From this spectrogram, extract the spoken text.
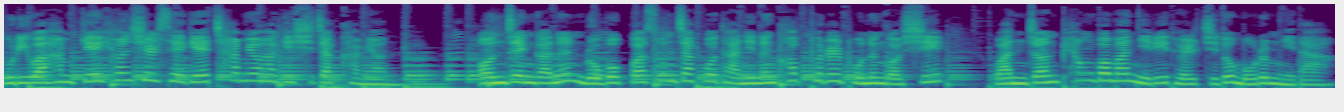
우리와 함께 현실 세계에 참여하기 시작하면 언젠가는 로봇과 손잡고 다니는 커플을 보는 것이 완전 평범한 일이 될지도 모릅니다.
